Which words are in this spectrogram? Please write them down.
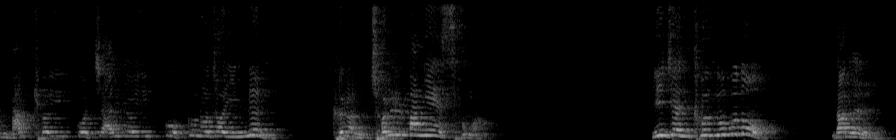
막혀 있고 잘려 있고 끊어져 있는 그런 절망의 상황. 이젠 그 누구도 나를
